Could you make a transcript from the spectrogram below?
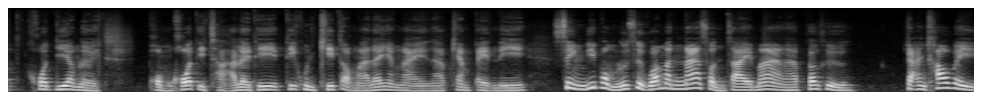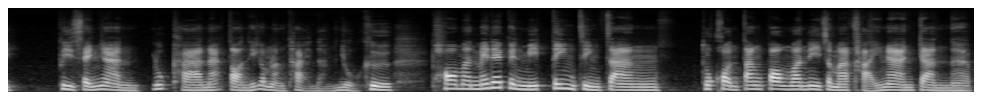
ตรโคตรเยี่ยมเลย ผมโคตรอิจฉาเลยที่ที่คุณคิดออกมาได้ยังไงนะครับแคมเปญนี้ สิ่งที่ผมรู้สึกว่ามันน่าสนใจมากนะครับก็คือ การเข้าไป พรีเซนต์งานลูกค้าณตอนที่กำลังถ่ายหนังอยู่คือ พอมันไม่ได้เป็น meeting จริงจังทุกคนตั้งป้อมว่านี่จะมาขายงานกันนะครับ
